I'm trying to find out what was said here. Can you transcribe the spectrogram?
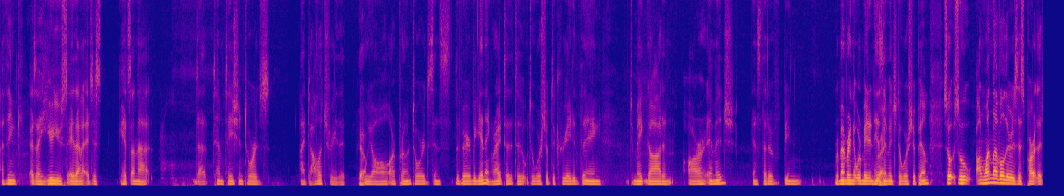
I think as I hear you say that, it just hits on that that temptation towards idolatry that Yeah. we all are prone towards since the very beginning, right? To to to worship the created thing, to make God in our image instead of being remembering that we're made in His Right. image to worship Him. So so on one level, there is this part that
